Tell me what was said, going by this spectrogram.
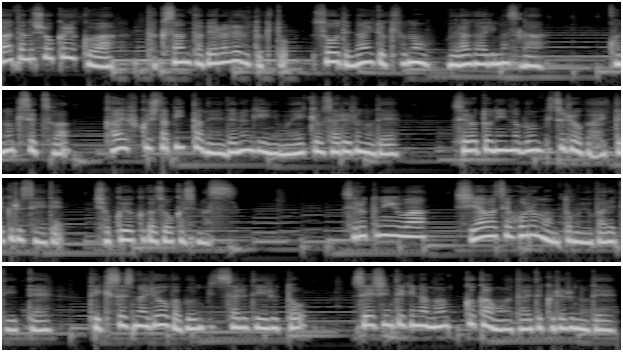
バータの消化力はたくさん食べられる時とそうでない時とのムラがありますがこの季節は回復したピッタのエネルギーにも影響されるのでセロトニンの分泌量が減ってくるせいで食欲が増加します。セロトニンは幸せホルモンとも呼ばれていて適切な量が分泌されていると精神的な満腹感を与えてくれるので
